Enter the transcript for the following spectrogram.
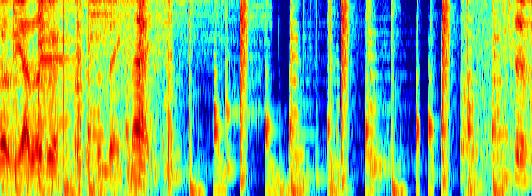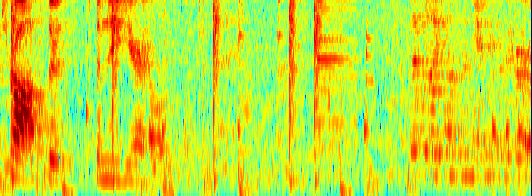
So, yeah, those are those are some big snacks. Instead of troughs, there's some new urinals, which is nice. Definitely comes in handy for the girls.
